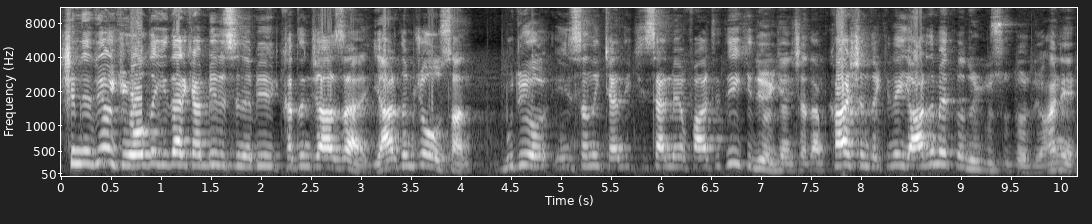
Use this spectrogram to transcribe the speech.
Şimdi diyor ki yolda giderken birisine bir kadıncağıza yardımcı olsan bu diyor insanın kendi kişisel menfaati değil ki diyor genç adam. Karşındakine yardım etme duygusudur diyor. Hani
